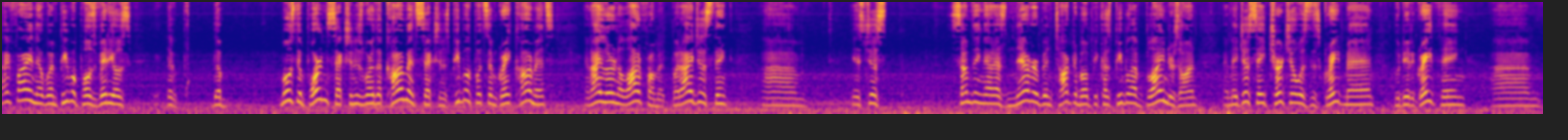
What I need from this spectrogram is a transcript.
I find that when people post videos, the the most important section is where the comments section is. People put some great comments, and I learn a lot from it. But I just think um, it's just something that has never been talked about because people have blinders on, and they just say Churchill was this great man who did a great thing. Um,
